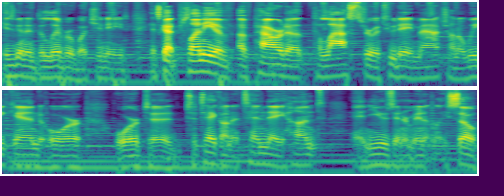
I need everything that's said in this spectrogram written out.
is going to deliver what you need. It's got plenty of, of power to, to last through a two-day match on a weekend or, or to, to take on a 10-day hunt and use intermittently. So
